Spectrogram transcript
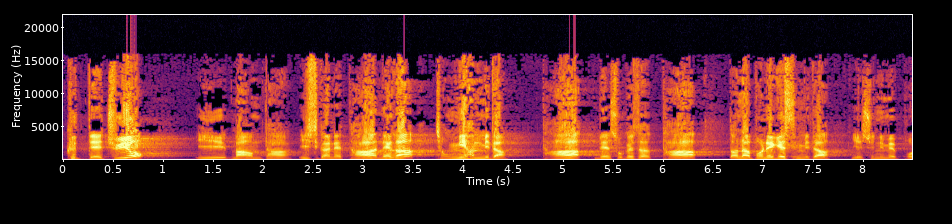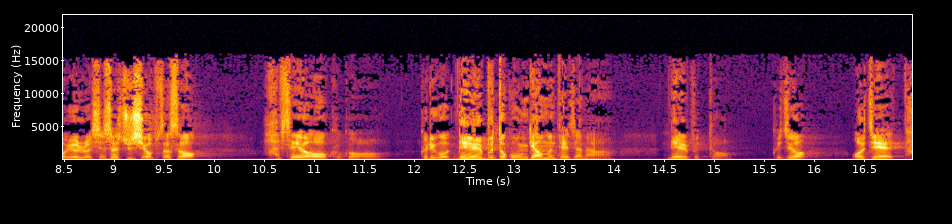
그때 주여 이 마음 다 이 시간에 다 내가 정리합니다. 다 내 속에서 다 떠나 보내겠습니다. 예수님의 보혈로 씻어 주시옵소서 하세요, 그거. 그리고 내일부터 공개하면 되잖아. 내일부터. 그죠? 어제 다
